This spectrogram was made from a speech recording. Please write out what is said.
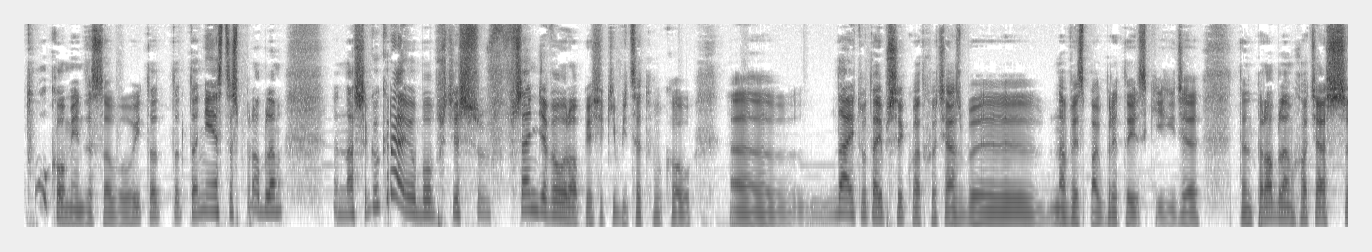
tłuką między sobą i to, to, to nie jest też problem naszego kraju, bo przecież wszędzie w Europie się kibice tłuką. E, daj tutaj przykład chociażby na Wyspach Brytyjskich, gdzie ten problem, chociaż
